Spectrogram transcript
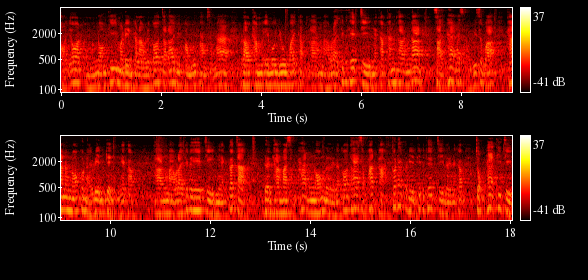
ต่อยอดของน้องๆที่มาเรียนกับเรา แล้วก็จะได้มีความรู้ความสามารถ เราทำ MOU ไว้กับทางมหาวิทยาลัยที่ประเทศจีนนะครับทั้งทางด้านสายแพทย์และสายวิศวะ ถ้าน้องๆคนไหนเรียนเก่งเนะครับ ทางมหาวิทยาลัยที่ประเทศจีนเนี่ยก็จะเดินทางมาสัมภาษณ์น้องเลย แล้วก็ถ้าสัมภาษณ์ผ่านก็ได้ไปเรียนที่ประเทศจีนเลยนะครับ จบแพทย์ที่จีน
